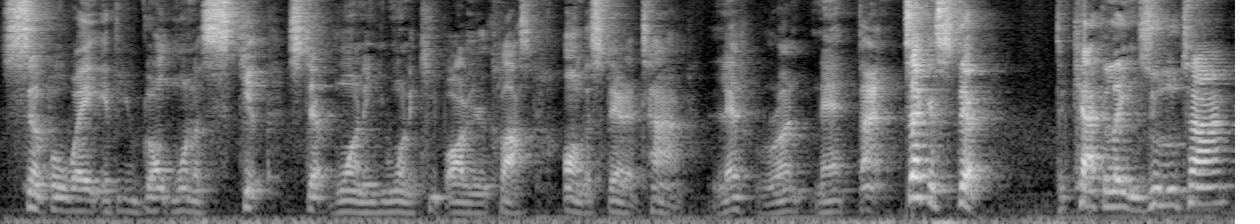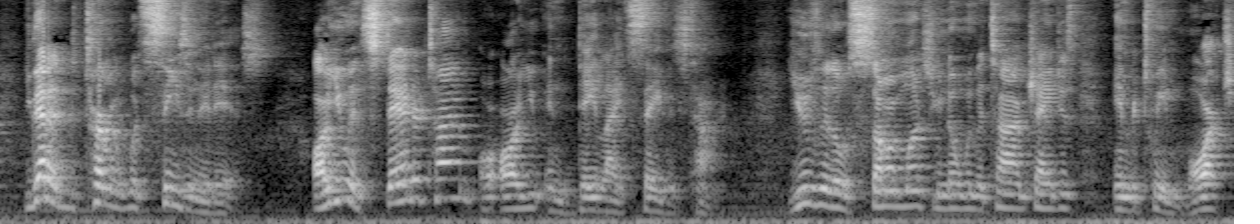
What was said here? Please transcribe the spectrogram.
simple way if you don't want to skip step one and you want to keep all of your clocks on the standard time. Let's run that thing. Second step to calculating Zulu time, you got to determine what season it is. Are you in standard time or are you in daylight savings time? Usually those summer months, you know when the time changes, in between March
